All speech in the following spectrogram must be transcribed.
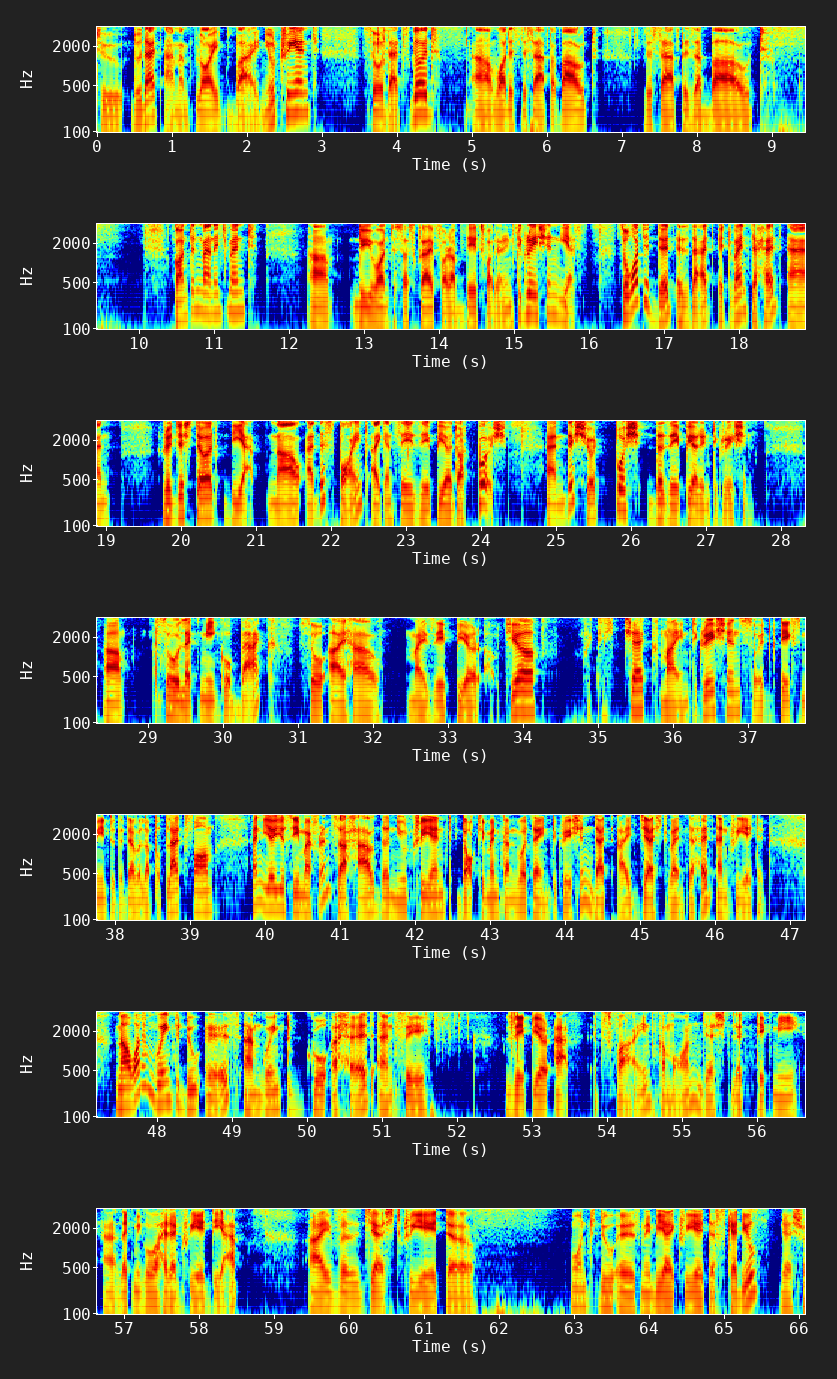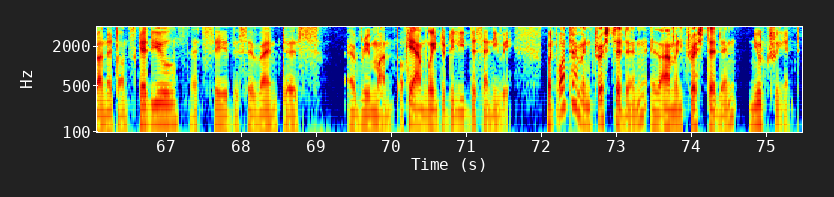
to do that. I'm employed by Nutrient so that's good. Uh, what is this app about? This app is about content management. Um, do you want to subscribe for updates for your integration yes so what it did is that it went ahead and registered the app. Now at this point, I can say zapier.push and this should push the Zapier integration. Um, so let me go back. So I have my Zapier out here. Quickly check my integrations. So it takes me to the developer platform. And here you see, my friends, I have the Nutrient document converter integration that I just went ahead and created. Now what I'm going to do is I'm going to go ahead and say Zapier app. It's fine. Come on, just let take me uh, let me go ahead and create the app. I will just create a, want to do is maybe I create a schedule. Just run it on schedule. Let's say this event is every month. Okay, I'm going to delete this anyway. But what I'm interested in is I'm interested in nutrient.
